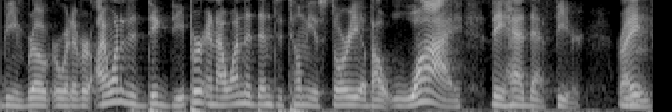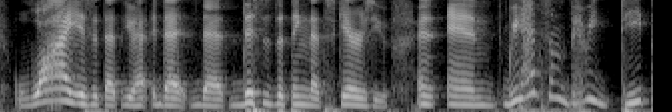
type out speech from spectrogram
being broke or whatever. I wanted to dig deeper, and I wanted them to tell me a story about why they had that fear right? Why is it that you ha- that that this is the thing that scares you? And and we had some very deep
